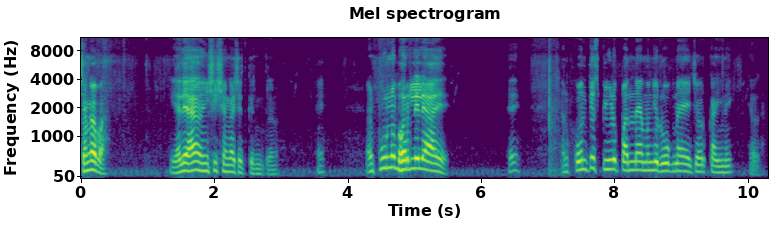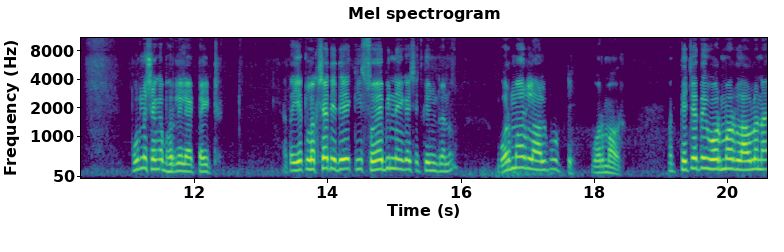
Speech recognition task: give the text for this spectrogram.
शेंगा बा याले आहे ऐंशी शेंगा शेतकरी मित्रांनो. हे? आणि पूर्ण भरलेले आहे. हे? आणि कोणतेच पिवळं पान नाही म्हणजे रोग नाही याच्यावर काही नाही. पूर्ण शेंगा भरलेल्या आहेत टाईट. आता एक लक्षात येते की सोयाबीन नाही का शेतकरी मित्रांनो? वर्मावर लावलं पुटते वर्मावर. पण त्याच्यातही वर्मावर लावलं ना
